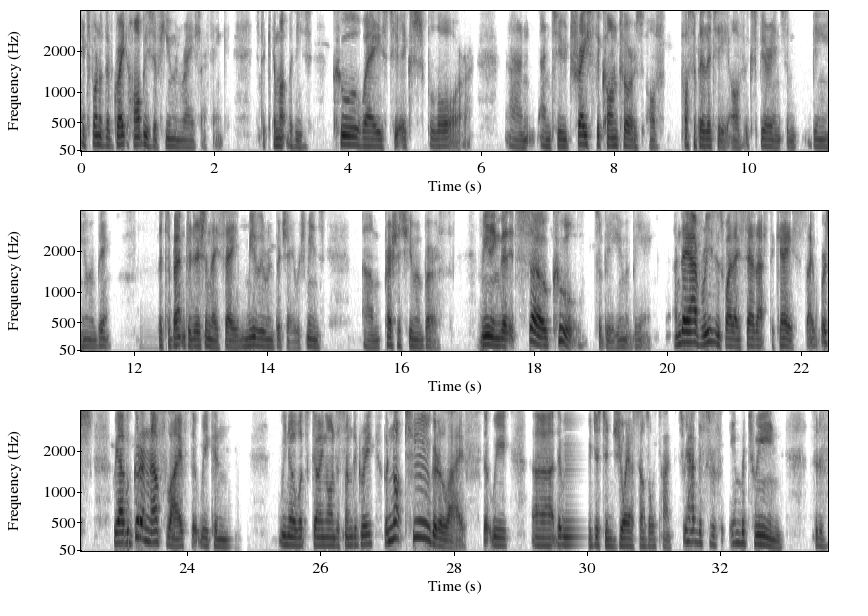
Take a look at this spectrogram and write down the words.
It's one of the great hobbies of human race, I think, is to come up with these cool ways to explore and and to trace the contours of possibility of experience and being a human being. The Tibetan tradition they say Milu Rinpoche, which means um, precious human birth, mm-hmm. meaning that it's so cool to be a human being. And they have reasons why they say that's the case. It's like we're we have a good enough life that we can we know what's going on to some degree, but not too good a life that we uh, that we just enjoy ourselves all the time. So we have this sort of in between sort of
